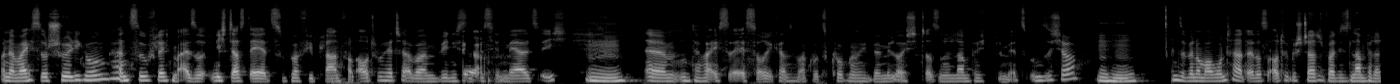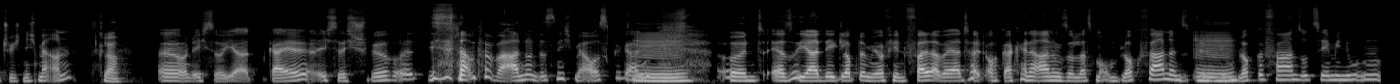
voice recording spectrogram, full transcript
Und dann war ich so: „Entschuldigung, kannst du vielleicht mal“ also, nicht, dass der jetzt super viel Plan von Auto hätte, aber wenigstens Ja. bisschen mehr als ich. Mhm. Ähm, da war ich so: „Ey, sorry, kannst du mal kurz gucken? Bei mir leuchtet da so 'ne Lampe, ich bin mir jetzt unsicher.“ Mhm. Dann sind wir noch mal runter, hat er das Auto gestartet, war diese Lampe natürlich nicht mehr an. Klar. Äh, und ich so: „Ja, geil.“ Ich so: „Ich schwöre, diese Lampe war an und ist nicht mehr ausgegangen.“ Mhm. Und er so: „Ja, ne, glaubt er mir auf jeden Fall.“ Aber er hat halt auch gar keine Ahnung, so: „Lass mal um 'n Block fahren.“ Dann sind wir irgendwie um 'n Mhm. Block gefahren, so 10 Minuten.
